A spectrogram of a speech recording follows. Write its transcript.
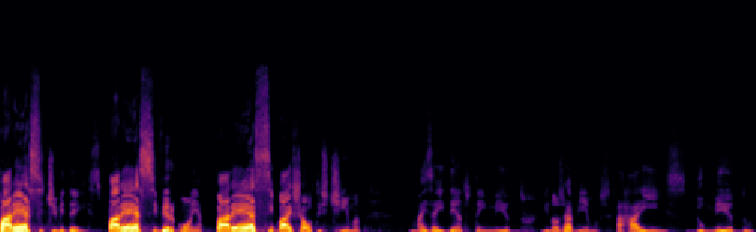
parece timidez, parece vergonha, parece baixa autoestima, mas aí dentro tem medo. E nós já vimos, a raiz do medo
